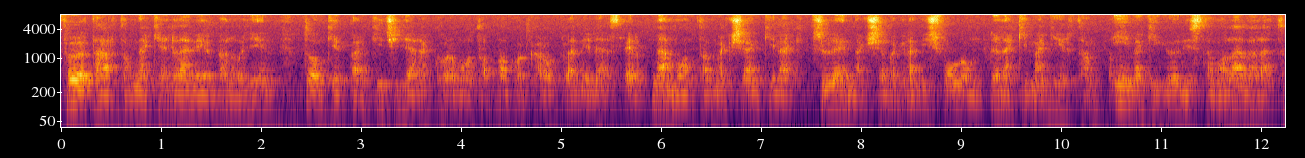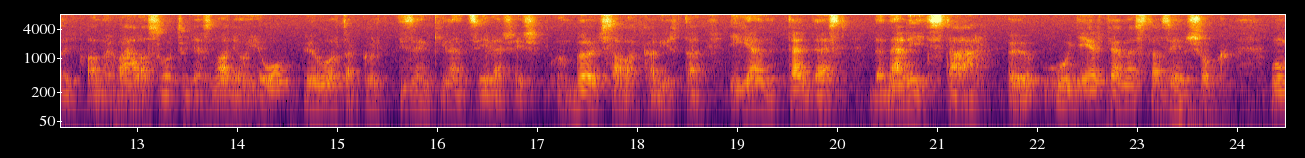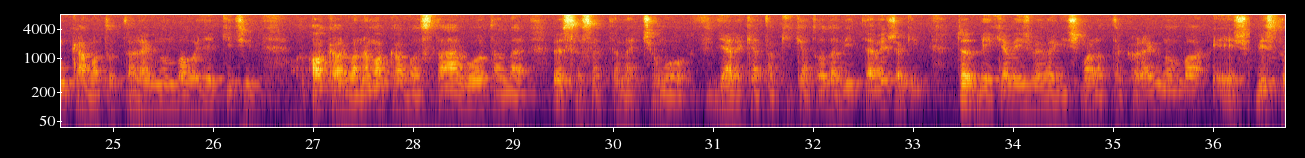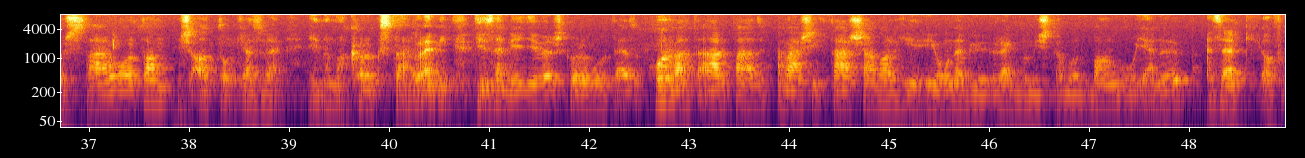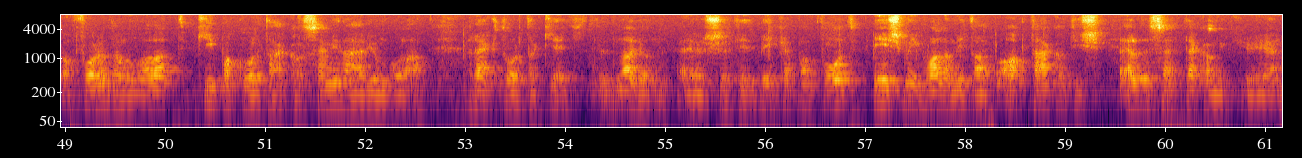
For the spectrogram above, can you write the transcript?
föltártam neki egy levélben, hogy én tulajdonképpen kicsi gyerekkorom óta pap akarok lenni, de ezt én nem mondtam meg senkinek, szüleimnek sem, meg nem is fogom, de neki megírtam. Évekig őriztem a levelet, hogy amely válaszolt, hogy ez nagyon jó. Ő volt akkor 19 éves, és bölcs szavakkal írta, igen, tedd ezt, de ne légy sztár. Ő úgy értelmezte az én sok munkámat ott a Regnumban, hogy egy kicsit akarva, nem akarva sztár voltam, mert összeszedtem egy csomó gyereket, akiket oda vittem, és akik többé-kevésbé meg is maradtak a Regnumba, és biztos sztár voltam, és attól kezdve én nem akarok sztár lenni, 14 éves korom óta ez. Horváth Árpád a másik társával jó nevű regnumista volt Bangó Jenő. Ezek a forradalom alatt kipakolták a szemináriumból a rektort, aki egy nagyon sötét békepap volt, és még valamit a aktákat is előszedtek, amik ilyen,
